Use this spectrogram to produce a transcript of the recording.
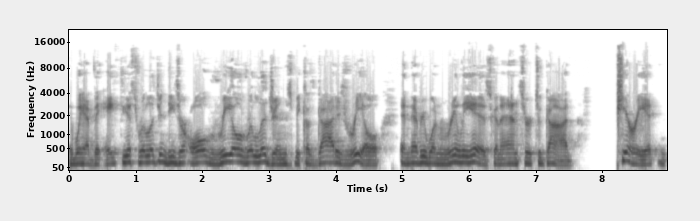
we have the atheist religion. These are all real religions because God is real and everyone really is going to answer to God. Period.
